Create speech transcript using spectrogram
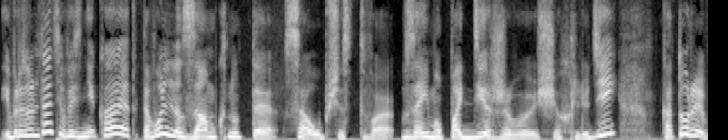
И в результате возникает довольно замкнутое сообщество взаимоподдерживающих людей, которые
